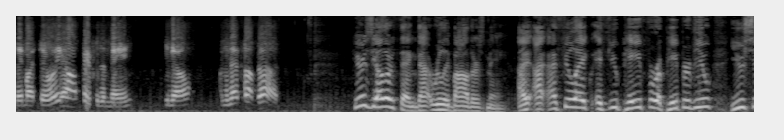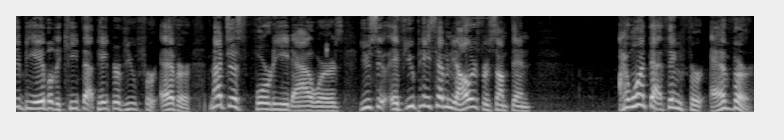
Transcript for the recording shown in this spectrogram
they might say, "Well, yeah, I'll pay for the main." You know, I mean, that's not bad. Here's the other thing that really bothers me. I, I, I feel like if you pay for a pay per view, you should be able to keep that pay per view forever, not just 48 hours. You should, if you pay $70 for something, I want that thing forever.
